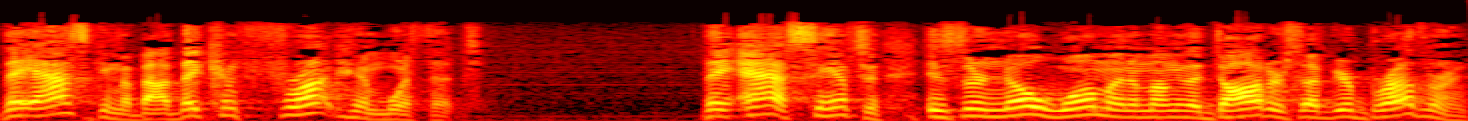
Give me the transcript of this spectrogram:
They ask him about it, they confront him with it. They ask Samson, Is there no woman among the daughters of your brethren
